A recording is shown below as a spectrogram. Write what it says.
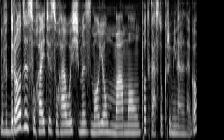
W drodze, słuchajcie, słuchałyśmy z moją mamą podcastu kryminalnego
